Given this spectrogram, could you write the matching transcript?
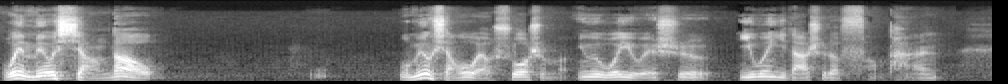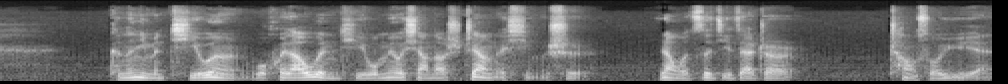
我也没有想到。我没有想过我要说什么，因为我以为是一问一答式的访谈，可能你们提问，我回答问题。我没有想到是这样的形式，让我自己在这儿畅所欲言。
